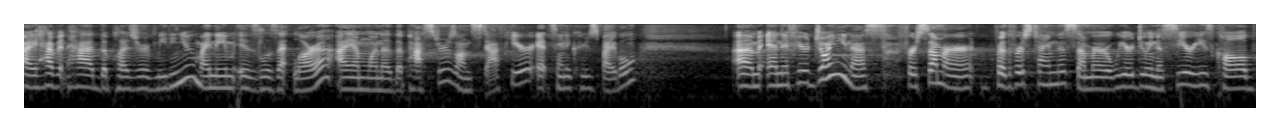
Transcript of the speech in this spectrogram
I haven't had the pleasure of meeting you, my name is Lizette Lara. I am one of the pastors on staff here at Santa Cruz Bible. Um, and if you're joining us for summer, for the first time this summer, we are doing a series called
